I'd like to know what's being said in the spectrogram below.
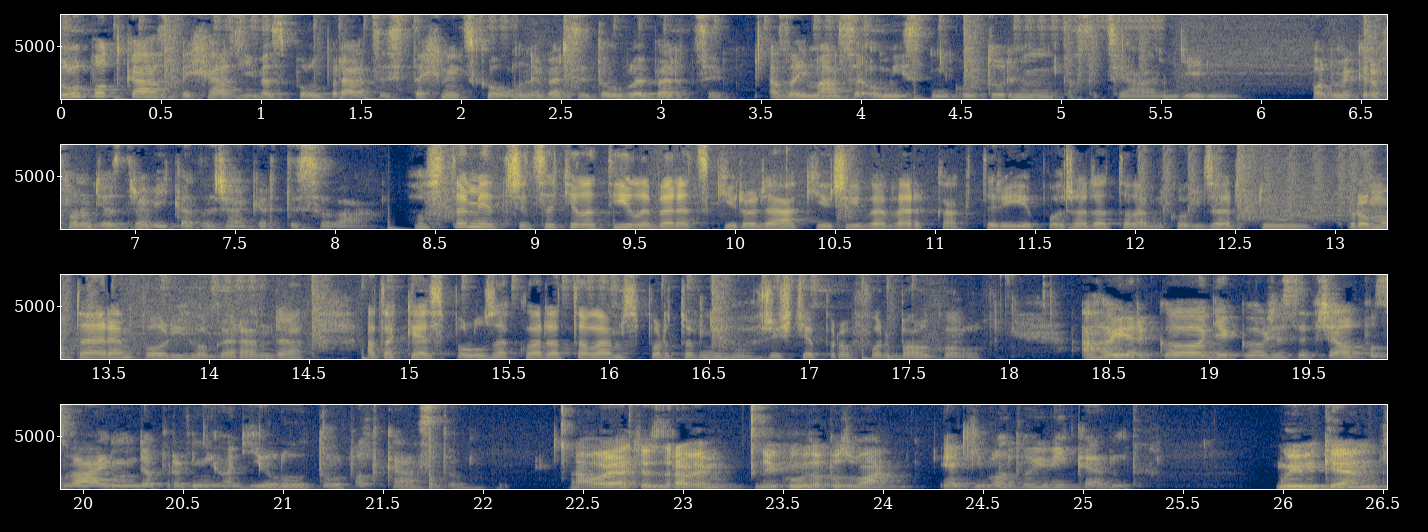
Tool podcast vychází ve spolupráci s Technickou univerzitou v Liberci a zajímá se o místní kulturní a sociální dění. Od mikrofonu tě zdraví Kateřina Kertisová. Hostem je 30-letý liberecký rodák Jiří Veverka, který je pořadatelem koncertů, promotérem Polího Garanda a také spoluzakladatelem sportovního hřiště pro fotbal golf. Ahoj Jirko, děkuji, že jsi přijal pozvání do prvního dílu Tool podcastu. Ahoj, já tě zdravím. Děkuji za pozvání. Jaký byl tvůj víkend? Můj víkend?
